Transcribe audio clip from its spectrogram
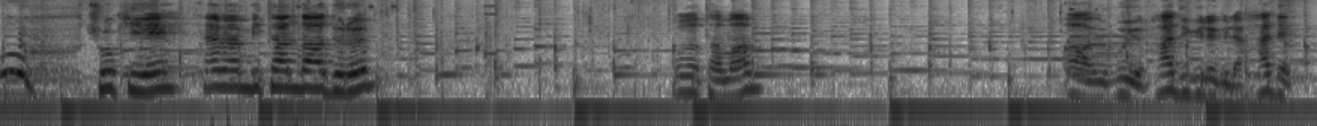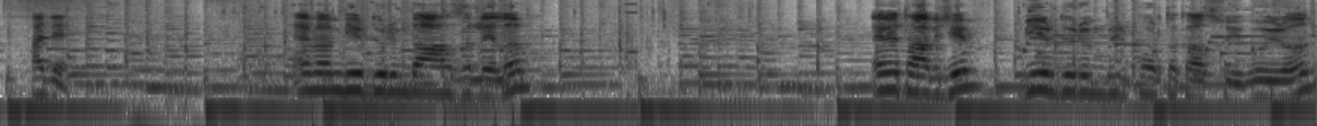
Huh, çok iyi. Hemen bir tane daha dürüm. Bu da tamam. Abi buyur. Hadi güle güle. Hadi. Hadi. Hemen bir dürüm daha hazırlayalım. Evet abicim. Bir dürüm bir portakal suyu buyurun.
